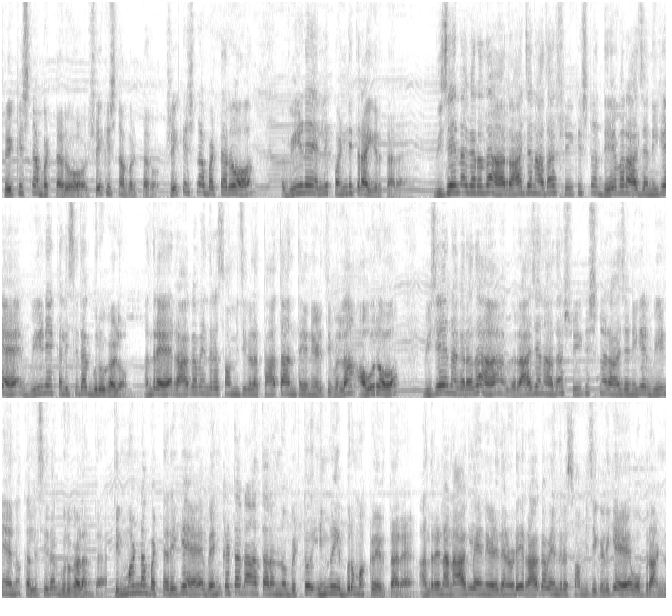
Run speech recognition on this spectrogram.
ಶ್ರೀಕೃಷ್ಣ ಭಟ್ಟರು ಶ್ರೀಕೃಷ್ಣ ಭಟ್ಟರು. ಶ್ರೀಕೃಷ್ಣ ಭಟ್ಟರು ವೀಣೆಯಲ್ಲಿ ಪಂಡಿತರಾಗಿರ್ತಾರೆ. ವಿಜಯನಗರದ ರಾಜನಾದ ಶ್ರೀಕೃಷ್ಣ ದೇವರಾಜನಿಗೆ ವೀಣೆ ಕಲಿಸಿದ ಗುರುಗಳು. ಅಂದ್ರೆ ರಾಘವೇಂದ್ರ ಸ್ವಾಮೀಜಿಗಳ ತಾತ ಅಂತ ಏನು ಹೇಳ್ತೀವಲ್ಲ, ಅವರು ವಿಜಯನಗರದ ರಾಜನಾದ ಶ್ರೀಕೃಷ್ಣ ರಾಜನಿಗೆ ವೀಣೆಯನ್ನು ಕಲಿಸಿದ ಗುರುಗಳಂತೆ. ತಿಮ್ಮಣ್ಣ ಭಟ್ಟರಿಗೆ ವೆಂಕಟನಾಥರನ್ನು ಬಿಟ್ಟು ಇನ್ನೂ ಇಬ್ರು ಮಕ್ಕಳು ಇರ್ತಾರೆ. ಅಂದ್ರೆ ನಾನು ಆಗ್ಲೇ ಏನ್ ಹೇಳಿದೆ ನೋಡಿ, ರಾಘವೇಂದ್ರ ಸ್ವಾಮೀಜಿಗಳಿಗೆ ಒಬ್ರು ಅಣ್ಣ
